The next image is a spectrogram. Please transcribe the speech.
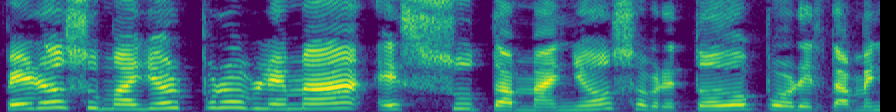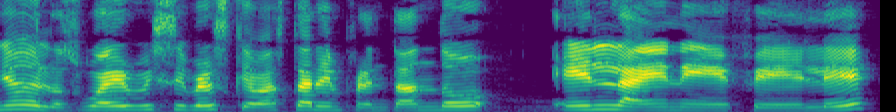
pero su mayor problema es su tamaño, sobre todo por el tamaño de los wide receivers que va a estar enfrentando en la NFL.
